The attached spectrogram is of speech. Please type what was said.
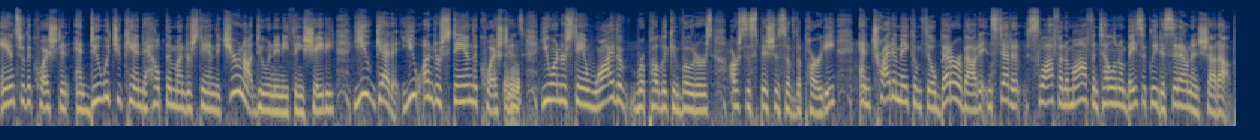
answer the question and do what you can to help them understand that you're not doing anything shady? You get it. You understand the questions. Uh-huh. You understand why the republican voters are suspicious of the party and try to make them feel better about it instead of sloughing them off and telling them basically to sit down and shut up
